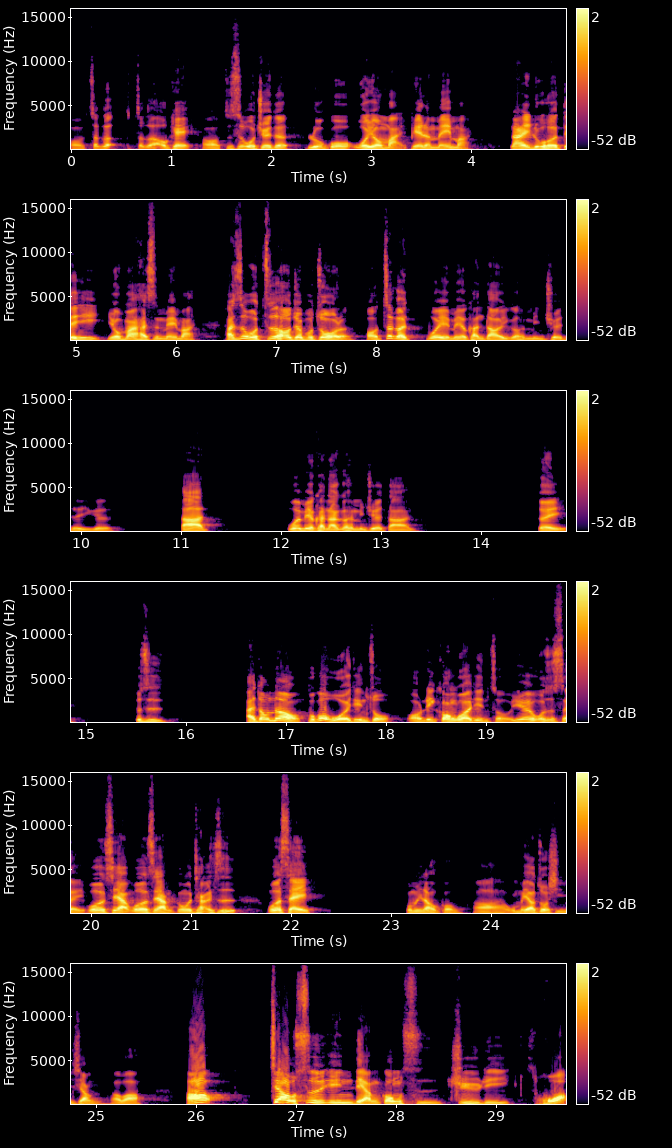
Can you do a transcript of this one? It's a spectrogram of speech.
哦，这个这个 OK 哦，只是我觉得如果我有买，别人没买，那你如何定义有买还是没买？还是我之后就不做了？哦，这个我也没有看到一个很明确的一个答案，我也没有看到一个很明确的答案。对，就是。I don't know，不过我一定做哦。你讲我一定做，因为我是谁？我有这样，我有这样，跟我讲一次，我是谁？国民老公啊，我们要做形象，好不好？好，教室因两公尺距离画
